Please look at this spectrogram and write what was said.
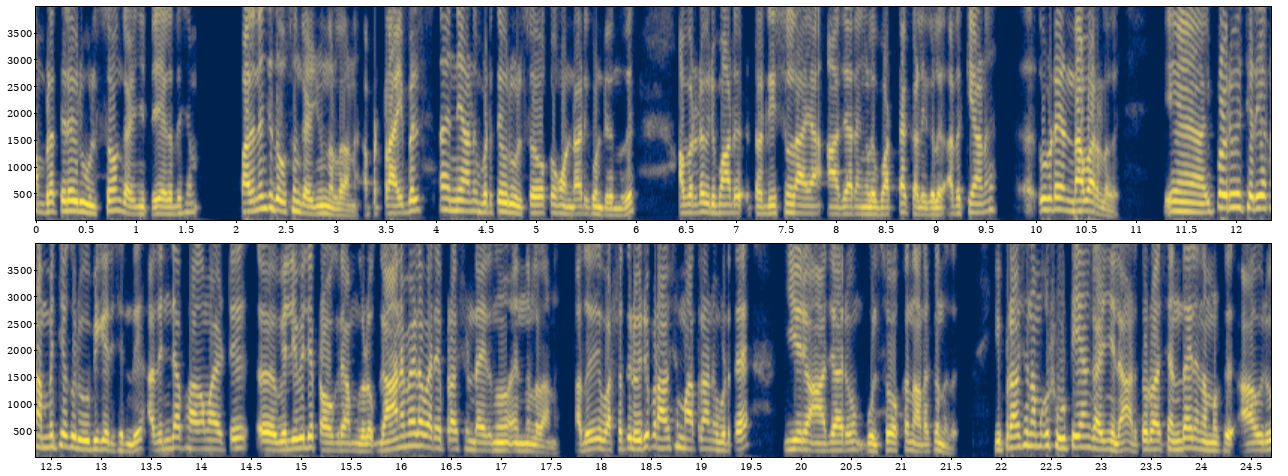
അമ്പലത്തിലെ ഒരു ഉത്സവം കഴിഞ്ഞിട്ട് ഏകദേശം പതിനഞ്ച് ദിവസം കഴിഞ്ഞു എന്നുള്ളതാണ്. അപ്പൊ ട്രൈബൽസ് തന്നെയാണ് ഇവിടുത്തെ ഒരു ഉത്സവമൊക്കെ കൊണ്ടാടിക്കൊണ്ടിരുന്നത്. അവരുടെ ഒരുപാട് ട്രഡീഷണൽ ആയ ആചാരങ്ങൾ വട്ടക്കളികൾ അതൊക്കെയാണ് ഇവിടെ ഉണ്ടാവാറുള്ളത്. ഇപ്പൊ ഒരു ചെറിയ കമ്മിറ്റിയൊക്കെ രൂപീകരിച്ചിട്ടുണ്ട്. അതിന്റെ ഭാഗമായിട്ട് വലിയ വലിയ പ്രോഗ്രാമുകൾ ഗാനമേള വരെ പ്രാവശ്യം ഉണ്ടായിരുന്നു എന്നുള്ളതാണ്. അത് വർഷത്തിൽ ഒരു പ്രാവശ്യം മാത്രമാണ് ഇവിടുത്തെ ഈ ഒരു ആചാരവും ഉത്സവവും ഒക്കെ നടക്കുന്നത്. ഇപ്രാവശ്യം നമുക്ക് ഷൂട്ട് ചെയ്യാൻ കഴിഞ്ഞില്ല. അടുത്ത പ്രാവശ്യം എന്തായാലും നമുക്ക് ആ ഒരു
